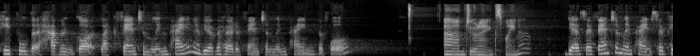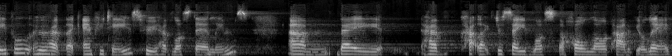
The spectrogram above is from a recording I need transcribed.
people that haven't got like phantom limb pain. Have you ever heard of phantom limb pain before? Um, do you want to explain it? Yeah, so phantom limb pain. So people who have like amputees who have lost their limbs, um, they have cut like just say you've lost the whole lower part of your leg.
